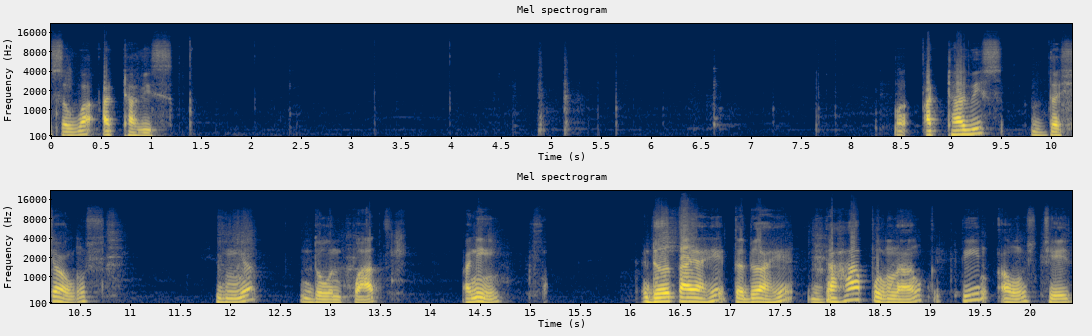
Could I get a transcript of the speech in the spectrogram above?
सव्वा अठ्ठावीस. अठ्ठावीस दशांश शून्य दोन पाच आणि ड काय आहे? तर ड आहे दहा पूर्णांक तीन अंश छेद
